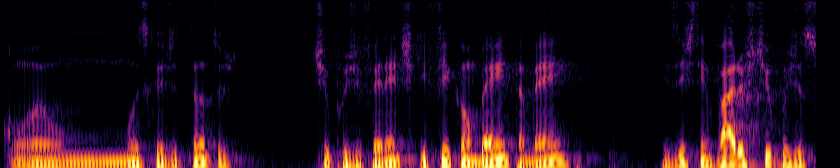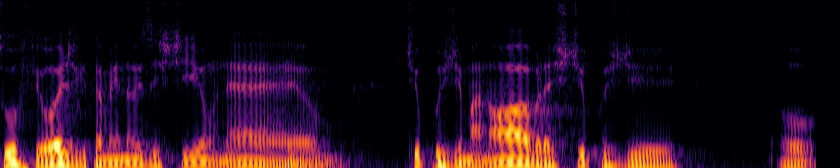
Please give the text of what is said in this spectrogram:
com música de tantos tipos diferentes que ficam bem também. Existem vários tipos de surf hoje que também não existiam, né? Uhum. Tipos de manobras, tipos de o,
